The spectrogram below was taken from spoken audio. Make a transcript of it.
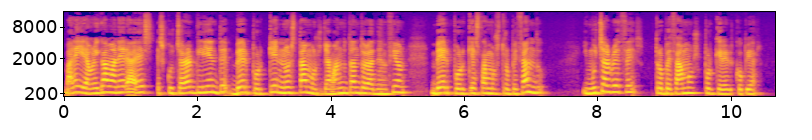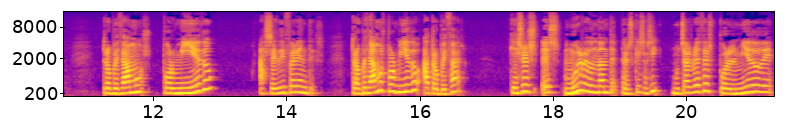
¿Vale? Y la única manera es escuchar al cliente, ver por qué no estamos llamando tanto la atención, ver por qué estamos tropezando. Y muchas veces tropezamos por querer copiar. Tropezamos por miedo a ser diferentes. Tropezamos por miedo a tropezar que eso es, muy redundante, pero es que es así. Muchas veces por el miedo de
